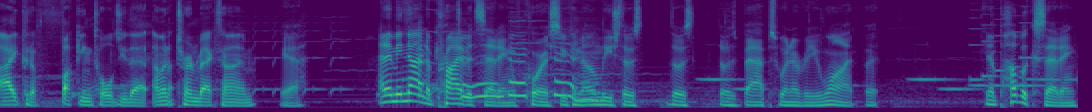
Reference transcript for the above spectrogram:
I could have fucking told you that. I'm gonna turn back time. Yeah. And I mean, not in a private setting, of course. You can unleash those those those baps whenever you want, but in a public setting,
